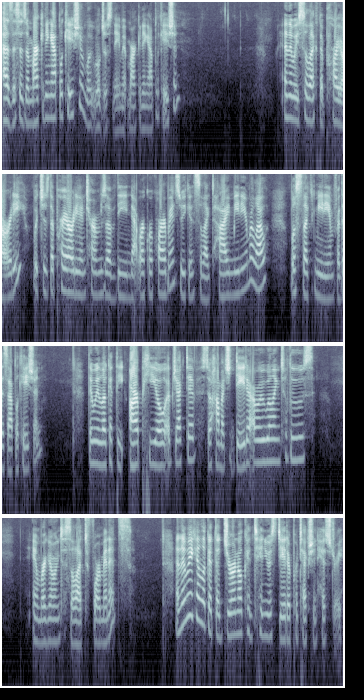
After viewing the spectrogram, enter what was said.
As this is a marketing application, we will just name it marketing application. And then we select the priority, which is the priority in terms of the network requirements. We can select high, medium, or low. We'll select medium for this application. Then we look at the RPO objective, so how much data are we willing to lose? And we're going to select 4 minutes. And then we can look at the journal continuous data protection history.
